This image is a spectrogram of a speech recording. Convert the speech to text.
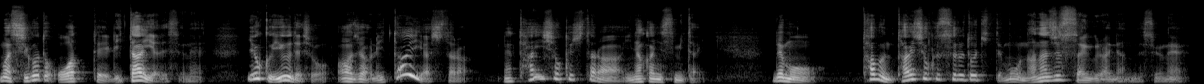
まあ仕事終わってリタイアですよね。よく言うでしょ。あじゃあリタイアしたら、ね、退職したら田舎に住みたい。でも多分退職する時ってもう70歳ぐらいなんですよね。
